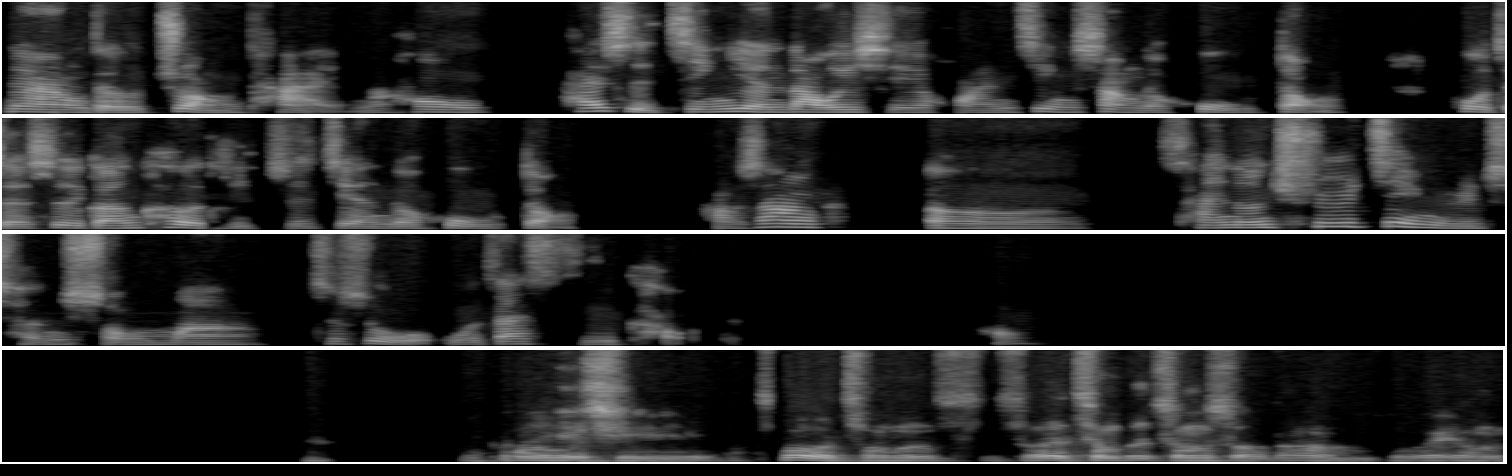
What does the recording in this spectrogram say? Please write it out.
那样的状态，然后。开始经验到一些环境上的互动，或者是跟客体之间的互动，好像呃才能趋近于成熟吗？这是我我在思考的。好，那也许或从所谓成不成熟，当然我们不会用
